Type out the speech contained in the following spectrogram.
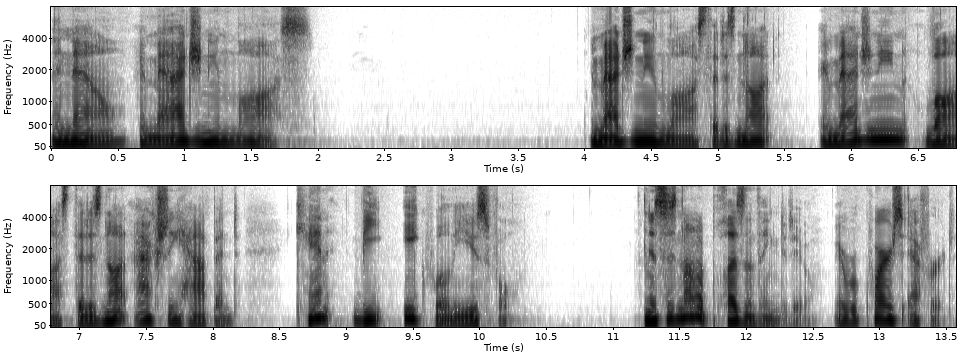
And now, imagining loss. Imagining loss that is not imagining loss that has not actually happened can be equally useful. This is not a pleasant thing to do. It requires effort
